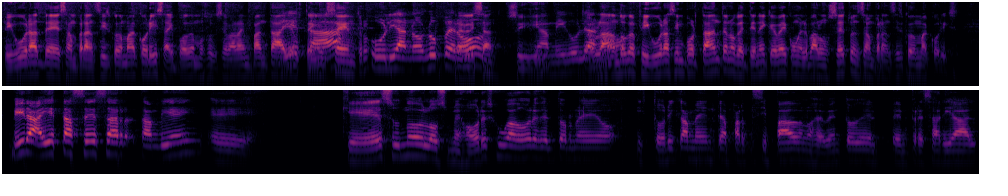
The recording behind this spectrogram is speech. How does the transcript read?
figuras de San Francisco de Macorís, ahí podemos observar en pantalla, usted en el centro. Juliano Luperón, sí, mi amigo Juliano. Hablando de figuras importantes en lo que tiene que ver con el baloncesto en San Francisco de Macorís. Mira, ahí está César también, eh, que es uno de los mejores jugadores del torneo, históricamente ha participado en los eventos del empresarial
